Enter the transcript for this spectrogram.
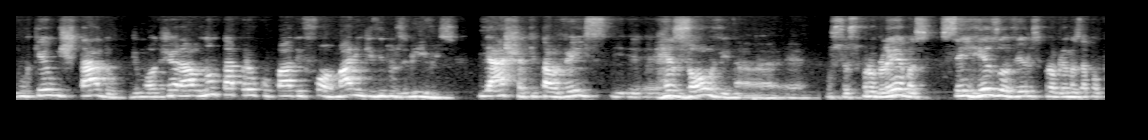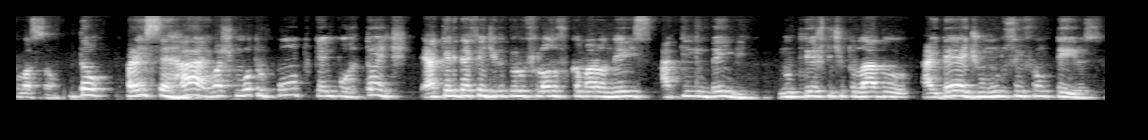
porque o Estado, de modo geral, não está preocupado em formar indivíduos livres e acha que talvez resolve né, é, os seus problemas sem resolver os problemas da população. Então, para encerrar, eu acho que um outro ponto que é importante é aquele defendido pelo filósofo camaronês Achille Mbembe, num texto intitulado A Ideia de um Mundo Sem Fronteiras,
